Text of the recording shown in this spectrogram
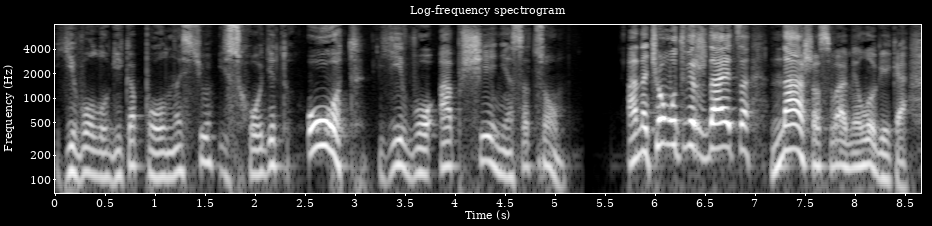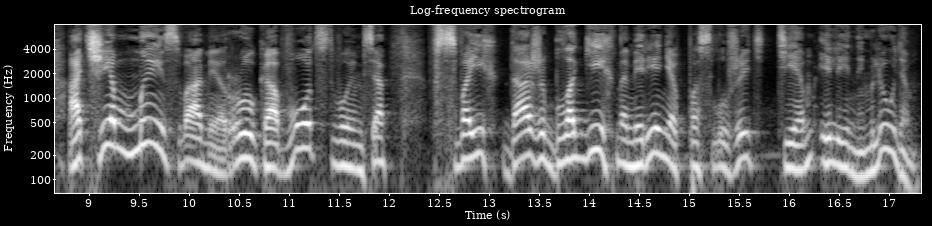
Его логика полностью исходит от его общения с отцом. А на чем утверждается наша с вами логика? А чем мы с вами руководствуемся в своих даже благих намерениях послужить тем или иным людям?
